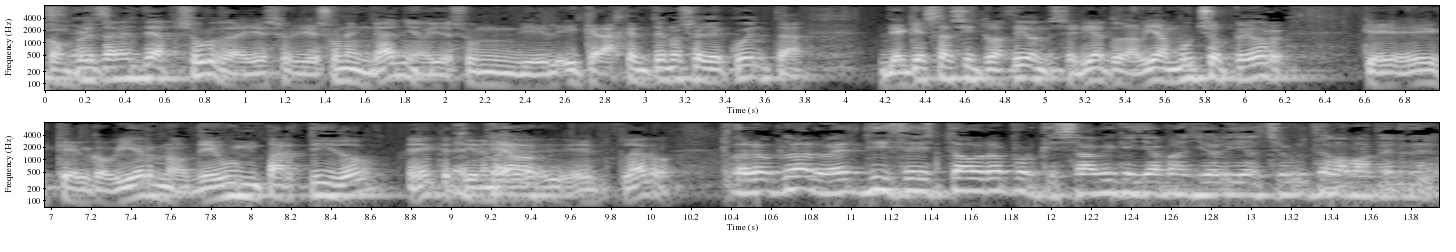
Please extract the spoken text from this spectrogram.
completamente absurda y es, y es un engaño y, es un, y, y que la gente no se dé cuenta de que esa situación sería todavía mucho peor que, que el gobierno de un partido eh, que Es tiene. peor. eh, claro. Pero claro, él dice esto ahora porque sabe que ya mayoría absoluta la va a perder.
